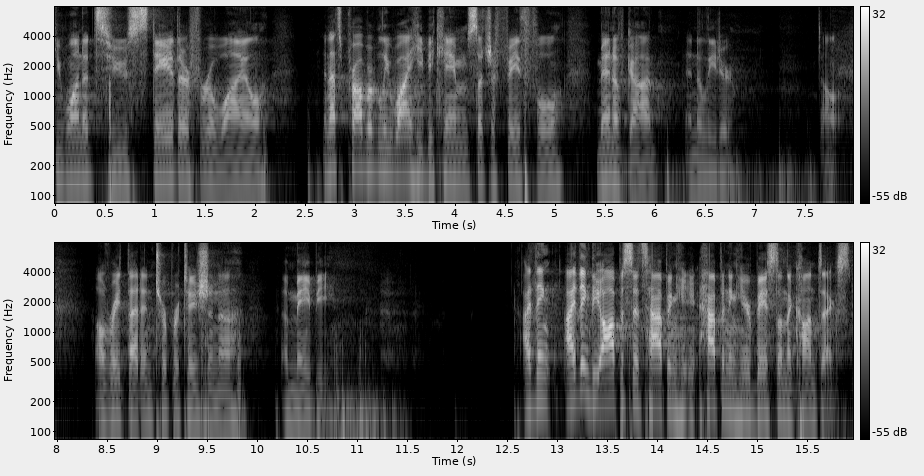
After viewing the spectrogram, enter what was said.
he wanted to stay there for a while. And that's probably why he became such a faithful man of God and a leader. I'll, I'll rate that interpretation a, a maybe. I think, I think the opposite's happening, happening here based on the context.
